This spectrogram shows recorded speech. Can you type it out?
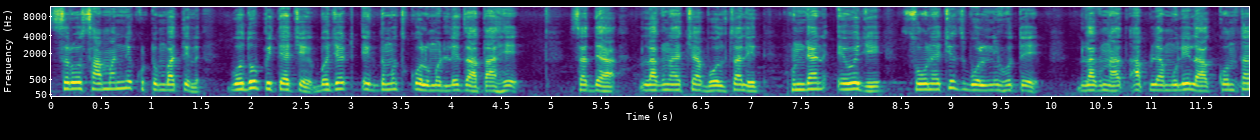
सर्वसामान्य कुटुंबातील वधू पित्याचे बजेट एकदमच कोलमडले जात आहे. सध्या लग्नाच्या बोलचालीत हुंड्यांऐवजी सोन्याचीच बोलणी होते. लग्नात आपल्या मुलीला कोणता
